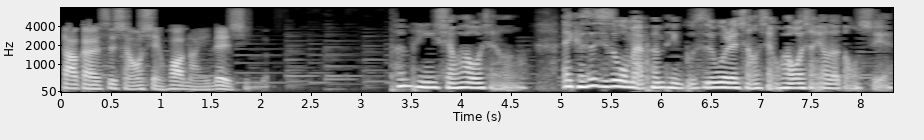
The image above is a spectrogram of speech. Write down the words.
大概是想要显化哪一类型的？喷瓶显化我想要，哎，可是其实我买喷瓶不是为了想显化我想要的东西，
